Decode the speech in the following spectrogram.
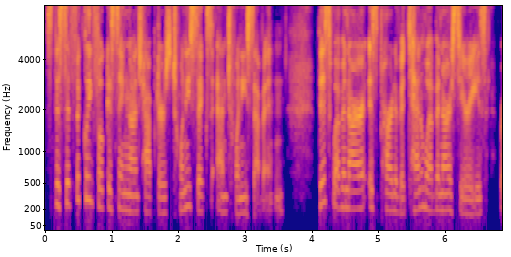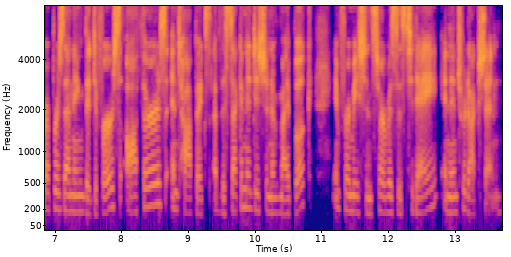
specifically focusing on chapters 26 and 27. This webinar is part of a 10 webinar series representing the diverse authors and topics of the second edition of my book, Information Services Today, an Introduction.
